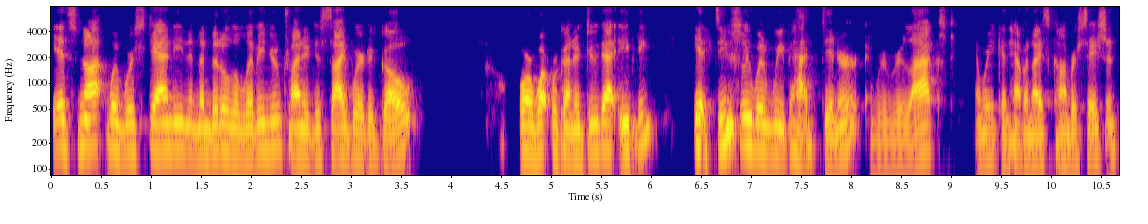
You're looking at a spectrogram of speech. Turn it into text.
It's not when we're standing in the middle of the living room trying to decide where to go or what we're going to do that evening. It's usually when we've had dinner and we're relaxed and we can have a nice conversation.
